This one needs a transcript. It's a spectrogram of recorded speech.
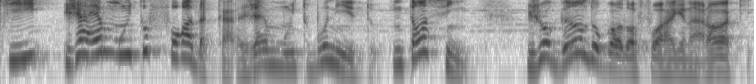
que já é muito foda, cara, já é muito bonito. Então assim, Jogando o God of War Ragnarok,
